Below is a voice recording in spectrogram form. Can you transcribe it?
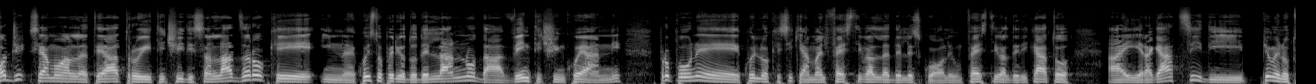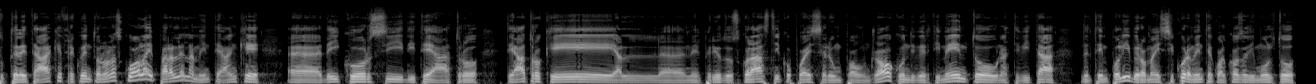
Oggi siamo al Teatro ITC di San Lazzaro che in questo periodo dell'anno, da 25 anni, propone quello che si chiama il Festival delle Scuole, un festival dedicato ai ragazzi di più o meno tutte le età che frequentano la scuola e parallelamente anche eh, dei corsi di teatro, teatro che al, nel periodo scolastico può essere un po' un gioco, un divertimento, un'attività del tempo libero, ma è sicuramente qualcosa di molto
